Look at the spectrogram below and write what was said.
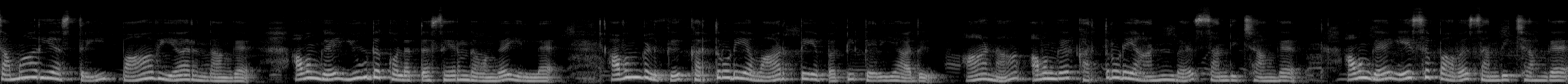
சமாரிய ஸ்திரீ பாவியாக இருந்தாங்க. அவங்க யூத குலத்தை சேர்ந்தவங்க இல்லை. அவங்களுக்கு கர்த்தருடைய வார்த்தையை பற்றி தெரியாது. ஆனால் அவங்க கர்த்தருடைய அன்பை சந்திச்சாங்க. அவங்க ஏசப்பாவை சந்திச்சாங்க.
